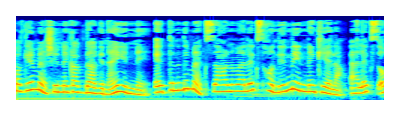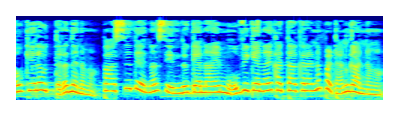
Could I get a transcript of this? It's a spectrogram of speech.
වගේ මැෂින් එකක් දාගෙනයි ඉන්නේ. එතනදී මැක්ස් අහනවා ඇලෙක්ස් හොඳින්ද ඉන්නේ කියලා. ඇලෙක්ස් ඔව් කියලා උත්තර දෙනවා. පස්සේ දෙන්න සින්දු ගැනයි මූවි ගැනයි කතා කරන්න පටන් ගන්නවා.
